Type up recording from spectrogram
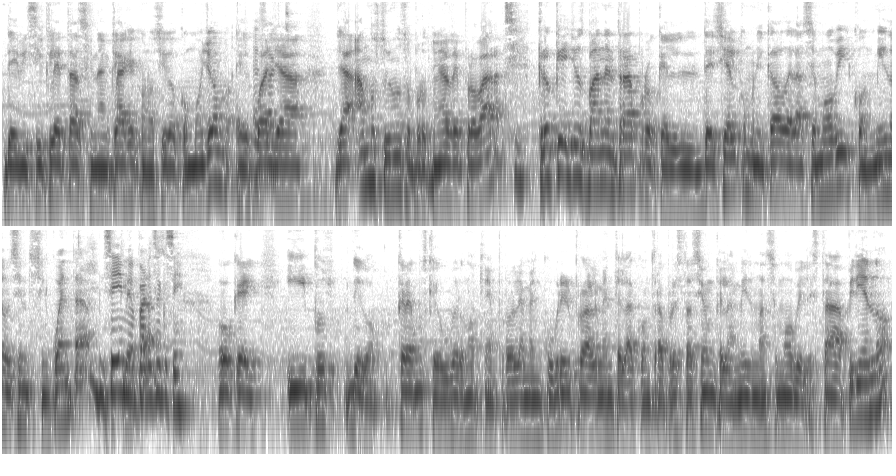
de bicicletas sin anclaje conocido como Jump, el cual ya, ya ambos tuvimos oportunidad de probar. Sí. Creo que ellos van a entrar porque el- decía el comunicado de la CEMOVI con 1950. Sí, me bicicletas. parece que sí. Ok, y pues digo, creemos que Uber no tiene problema en cubrir probablemente la contraprestación que la misma móvil está pidiendo,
